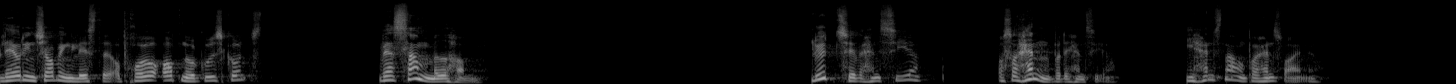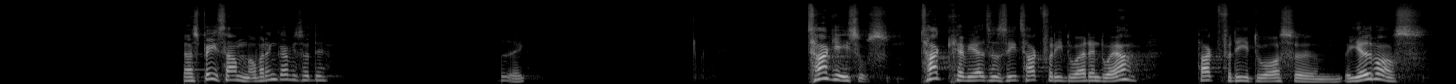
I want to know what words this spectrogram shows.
Lav din shoppingliste og prøv at opnå Guds kunst. Vær sammen med ham. Lyt til, hvad han siger, og så handle på det, han siger. I hans navn på hans vegne. Lad os bede sammen, og hvordan gør vi så det? Jeg ved jeg ikke. Tak, Jesus. Tak kan vi altid sige. Tak, fordi du er den, du er. Tak, fordi du også øh, vil hjælpe os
